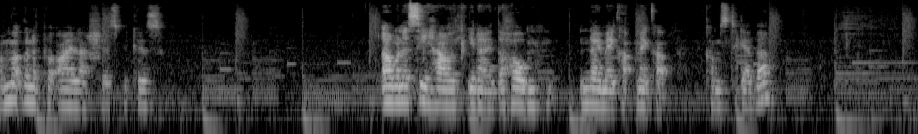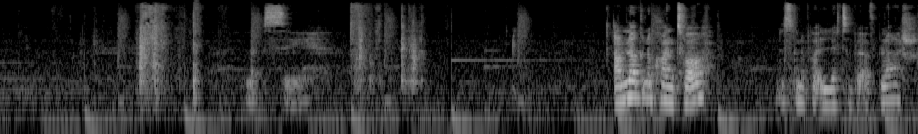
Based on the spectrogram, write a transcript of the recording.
I'm not going to put eyelashes because I want to see how, you know, the whole no makeup makeup comes together. Let's see. I'm not going to contour. I'm just going to put a little bit of blush.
